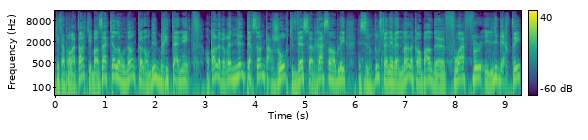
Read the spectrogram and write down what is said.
qui est un promoteur qui est basé à Kelowna, en Colombie-Britannique. On parle d'à peu près 1000 personnes par jour qui devaient se rassembler. Mais c'est surtout que c'est un événement, là, on parle de foi, feu et liberté,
